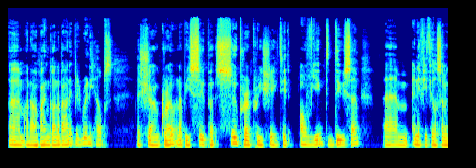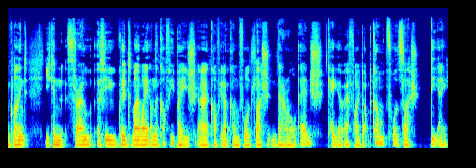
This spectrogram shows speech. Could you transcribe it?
Um, I know I bang on about it, but it really helps the show grow, and I'd be super, super appreciated of you to do so. Um, and if you feel so inclined, you can throw a few quid my way on the Ko-fi page, uh, Ko-fi.com forward slash Daryl Edge, K-O-F-I dot com forward slash D-A-R-R-Y-L-E-D-G-E.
